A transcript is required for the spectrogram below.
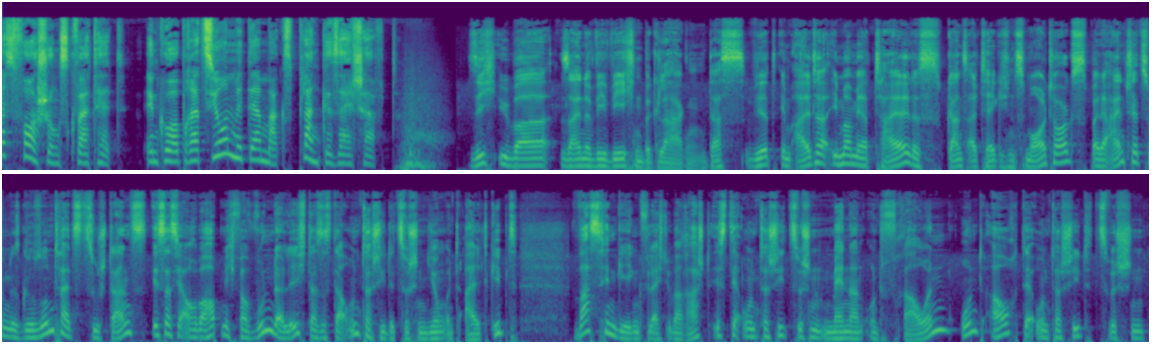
Das Forschungsquartett in Kooperation mit der Max Planck Gesellschaft. Sich über seine Wehwehchen beklagen. Das wird im Alter immer mehr Teil des ganz alltäglichen Smalltalks. Bei der Einschätzung des Gesundheitszustands ist das ja auch überhaupt nicht verwunderlich, dass es da Unterschiede zwischen jung und alt gibt. Was hingegen vielleicht überrascht, ist der Unterschied zwischen Männern und Frauen und auch der Unterschied zwischen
